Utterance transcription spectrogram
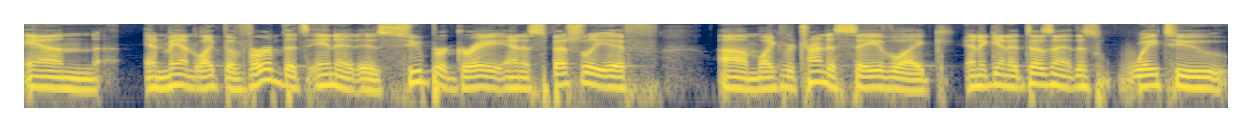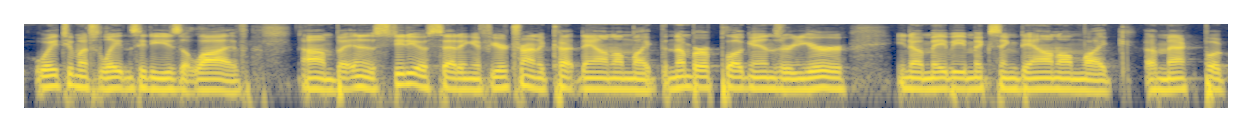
and and man like the verb that's in it is super great and especially if um like if you're trying to save like and again it doesn't there's way too way too much latency to use it live um but in a studio setting if you're trying to cut down on like the number of plugins or you're you know maybe mixing down on like a macbook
